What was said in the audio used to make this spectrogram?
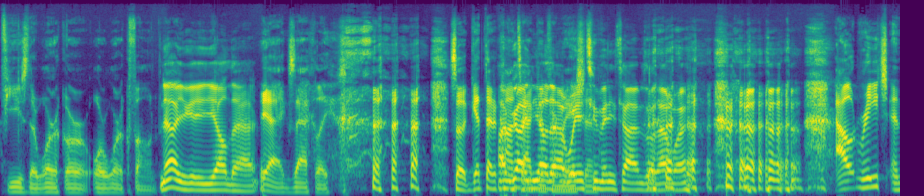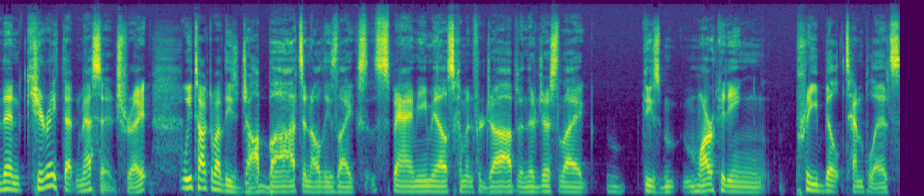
if you use their work or, or work phone. No, you get yelled at. Yeah, exactly. so get their contact I've gotten yelled at way too many times on that one. outreach and then curate that message, right? We talked about these job bots and all these like spam emails coming for jobs, and they're just like these marketing pre-built templates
